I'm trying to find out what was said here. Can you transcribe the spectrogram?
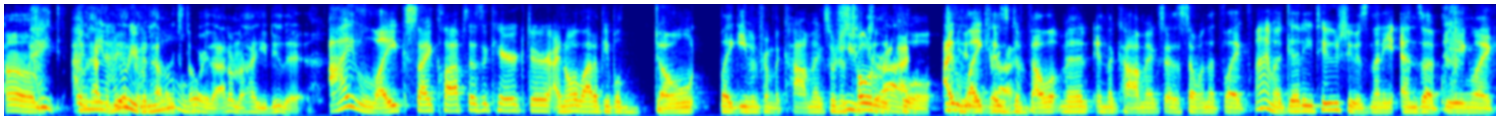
Um, I- it I would have mean, to I be a even compelling know. story though. I don't know how you do that. I like Cyclops as a character. I know a lot of people don't, like even from the comics, which is He's totally dry. cool. I He's like his dry. development in the comics as someone that's like, I'm a goody two shoes, and then he ends up being like,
